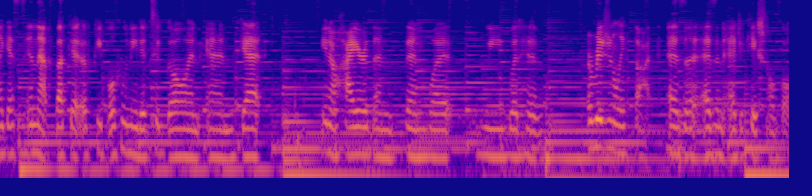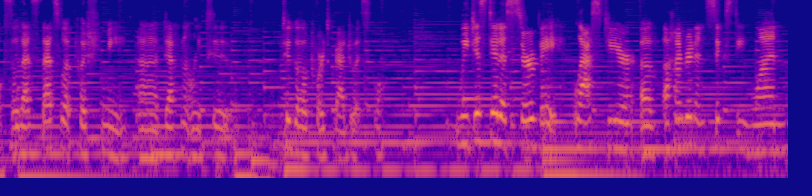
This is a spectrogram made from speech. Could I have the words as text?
I guess, in that bucket of people who needed to go and, and get, you know, higher than, than what we would have originally thought as a as an educational goal. So that's that's what pushed me uh, definitely to to go towards graduate school. We just did a survey last year of 161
